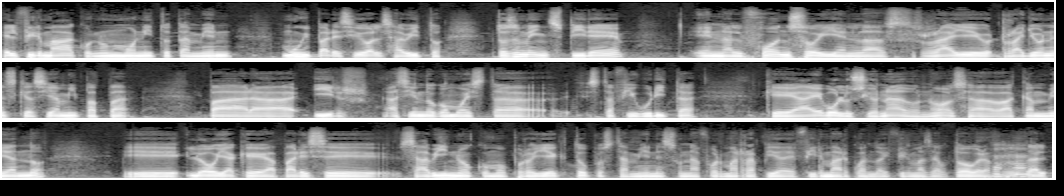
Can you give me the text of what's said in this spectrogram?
él firmaba con un monito también muy parecido al Sabito. Entonces me inspiré en Alfonso y en las rayones que hacía mi papá para ir haciendo como esta, esta figurita que ha evolucionado, ¿no? O sea, va cambiando. Eh, luego ya que aparece Sabino como proyecto, pues también es una forma rápida de firmar cuando hay firmas de autógrafos y tal.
